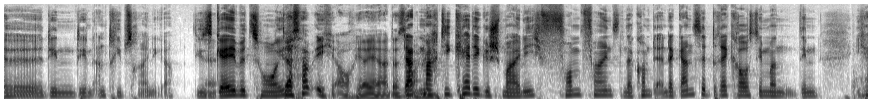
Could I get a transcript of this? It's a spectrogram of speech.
äh, den, den Antriebsreiniger. Dieses Ja. gelbe Zeug. Das habe ich auch, ja, ja. Das, Das macht die Kette geschmeidig vom Feinsten. Da kommt der ganze Dreck raus, den man, den, ich,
